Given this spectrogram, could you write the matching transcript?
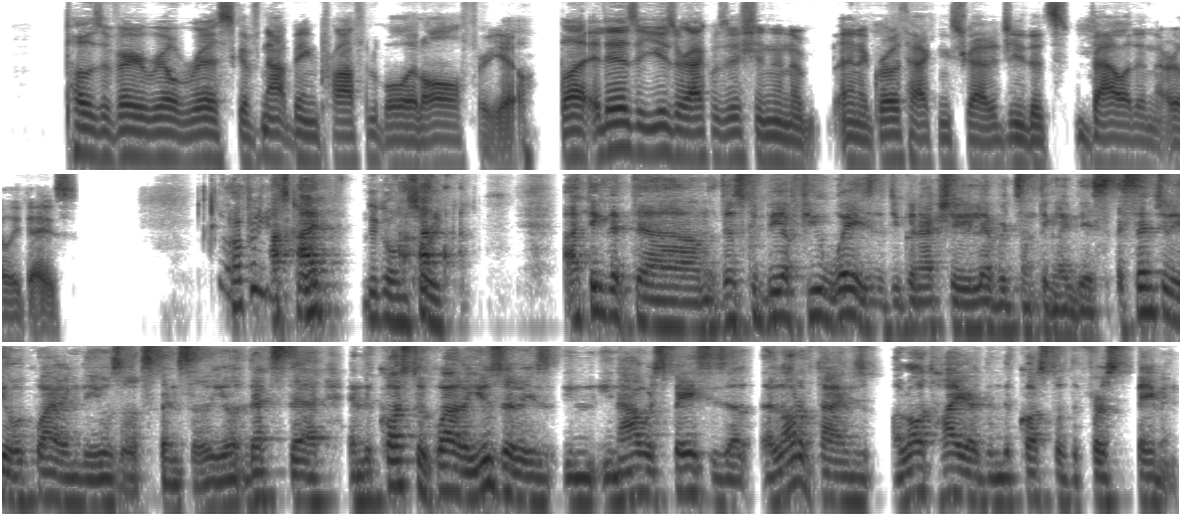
pose a very real risk of not being profitable at all for you. But it is a user acquisition and a and a growth hacking strategy that's valid in the early days. I think it's I, going. Sorry. I, I think that um, there could be a few ways that you can actually leverage something like this. Essentially, you're acquiring the user, Spencer. You're, that's the and the cost to acquire a user is in in our space is a, a lot of times a lot higher than the cost of the first payment.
